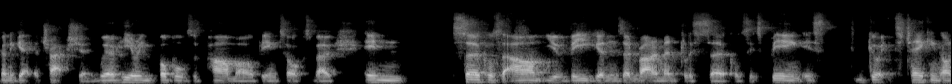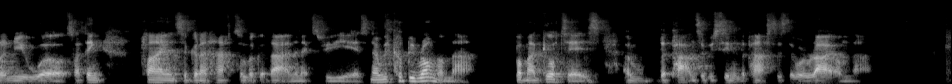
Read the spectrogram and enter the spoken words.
going to get the traction. We're hearing bubbles of palm oil being talked about in circles that aren't your vegans, environmentalist circles. It's being it's, it's taking on a new world. So I think clients are going to have to look at that in the next few years. Now, we could be wrong on that, but my gut is, and the patterns that we've seen in the past is that we're right on that.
